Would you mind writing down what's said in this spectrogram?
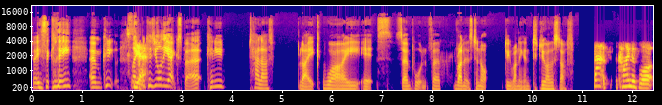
basically. Um can you like Yeah. because you're the expert, can you tell us like why it's so important for runners to not do running and to do other stuff? that's kind of what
